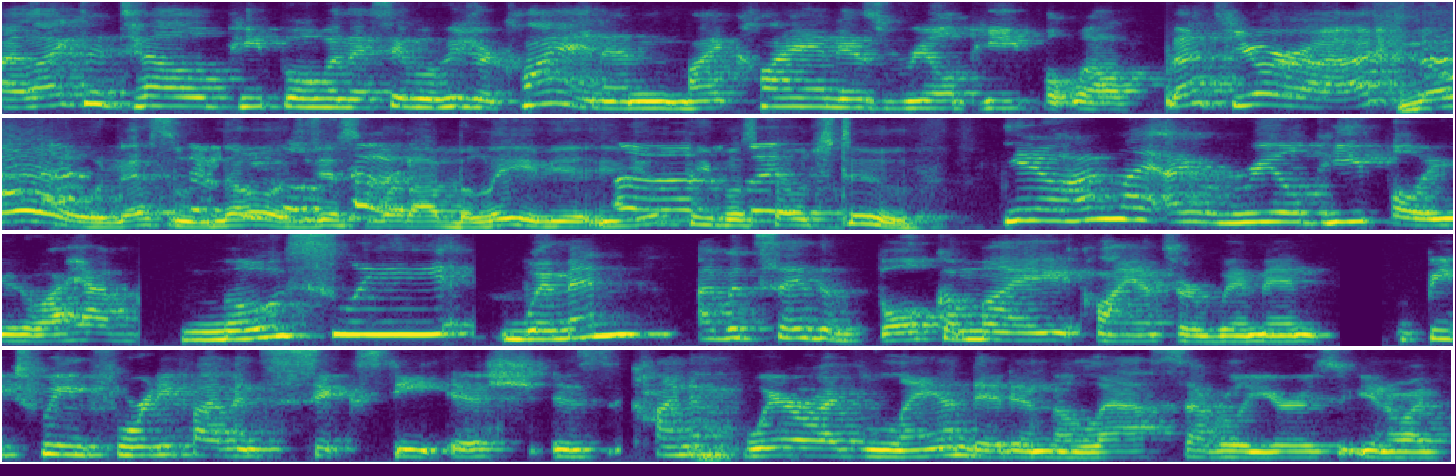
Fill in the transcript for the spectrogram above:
I like to tell people when they say, "Well, who's your client?" and my client is real people. Well, that's your uh, no, that's no, it's just coach. what I believe. You, are uh, people's but, coach too. You know, I'm like I real people. You know, I have mostly women. I would say the bulk of my clients are women between 45 and 60 ish is kind of where I've landed in the last several years. You know, I've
